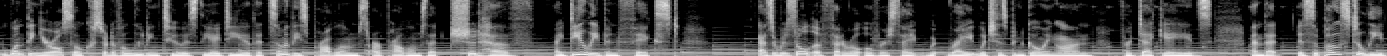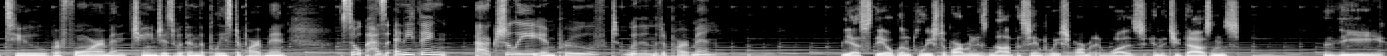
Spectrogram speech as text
One thing you're also sort of alluding to is the idea that some of these problems are problems that should have ideally been fixed as a result of federal oversight, right, which has been going on for decades and that is supposed to lead to reform and changes within the police department. So, has anything actually improved within the department? Yes, the Oakland Police Department is not the same police department it was in the 2000s. The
